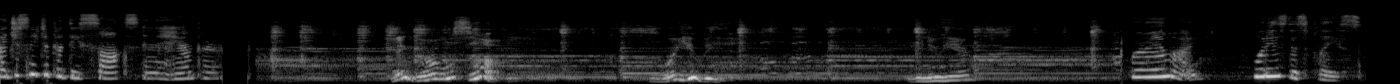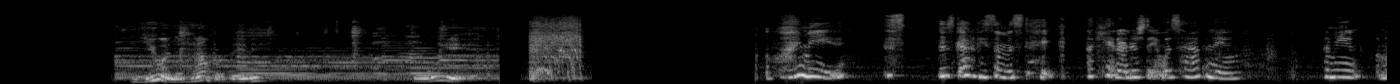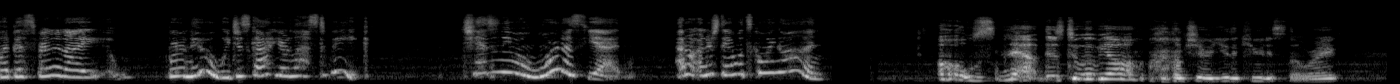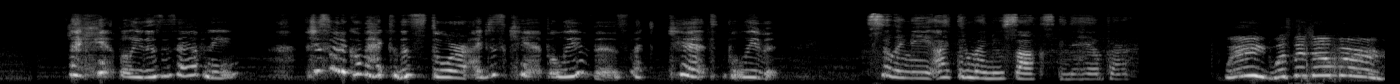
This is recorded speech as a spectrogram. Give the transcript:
I just need to put these socks in the hamper. Hey girl, what's up? Where you been? You new here? Where am I? What is this place? You in the hamper, baby. Oh yeah. Why me? This, there's gotta be some mistake. I can't understand what's happening. I mean, my best friend and I, we're new. We just got here last week. She hasn't even warned us yet. I don't understand what's going on. Oh snap, there's two of y'all? I'm sure you're the cutest though, right? I can't believe this is happening. I just want to go back to the store. I just can't believe this. I can't believe it. Silly me, I threw my new socks in the hamper. Wait, what's that number?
